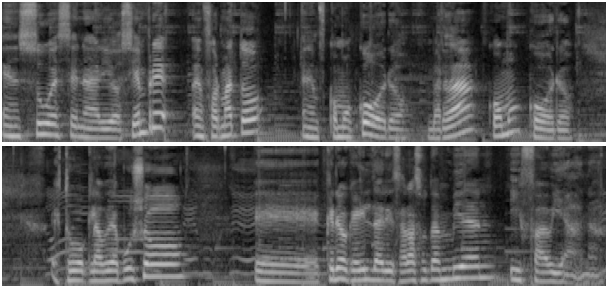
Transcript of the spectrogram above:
en su escenario, siempre en formato como coro, ¿verdad? Como coro. Estuvo Claudia Puyó, eh, creo que Hilda Elizarazu también y Fabiana.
